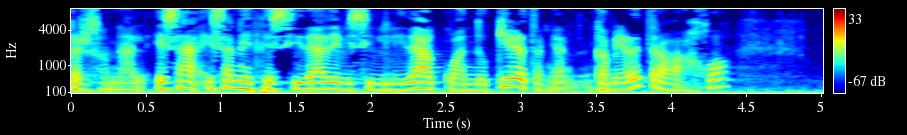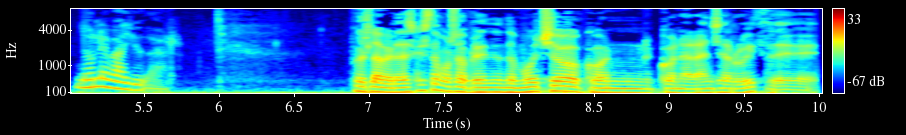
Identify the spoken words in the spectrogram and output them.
personal, esa, esa necesidad de visibilidad cuando quiere cambiar de trabajo, no le va a ayudar. Pues la verdad es que estamos aprendiendo mucho con, con Arancha Ruiz. Eh,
